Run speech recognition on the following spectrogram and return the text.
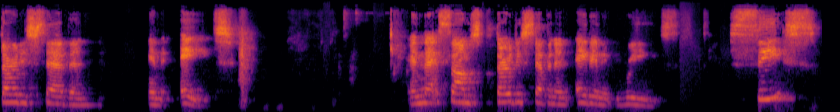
37 and 8. And that Psalms 37 and 8, and it reads, Cease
